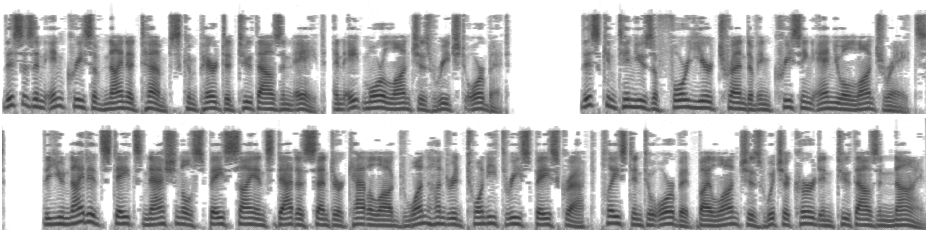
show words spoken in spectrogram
This is an increase of nine attempts compared to 2008, and eight more launches reached orbit. This continues a four-year trend of increasing annual launch rates. The United States National Space Science Data Center catalogued 123 spacecraft placed into orbit by launches which occurred in 2009.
